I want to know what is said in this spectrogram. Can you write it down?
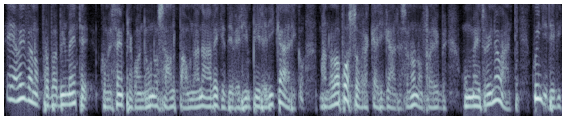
e avevano probabilmente, come sempre quando uno salpa, una nave che deve riempire di carico, ma non la può sovraccaricare, se no non farebbe un metro in avanti. Quindi devi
